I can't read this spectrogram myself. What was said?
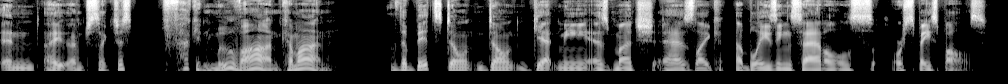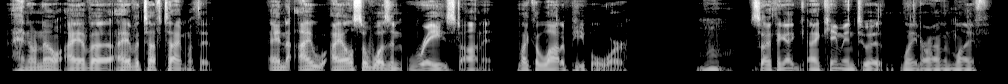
And i i'm just like just fucking move on. Come on. The bits don't don't get me as much as like a blazing saddles or spaceballs. I don't know. I have a i have a tough time with it. And i i also wasn't raised on it like a lot of people were. Mm. so i think i, I came into it later on in life.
